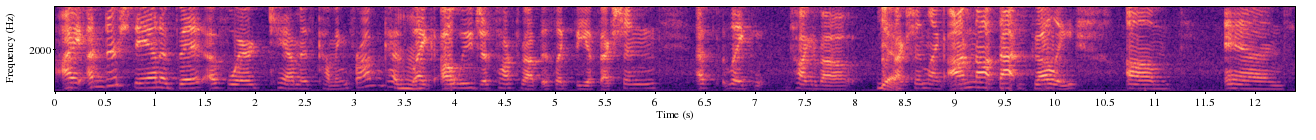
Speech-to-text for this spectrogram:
I understand a bit of where Cam is coming from because Mm-hmm. like oh we just talked about this like the affection, like talking about Yeah. affection. Like I'm not that gully, um, and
